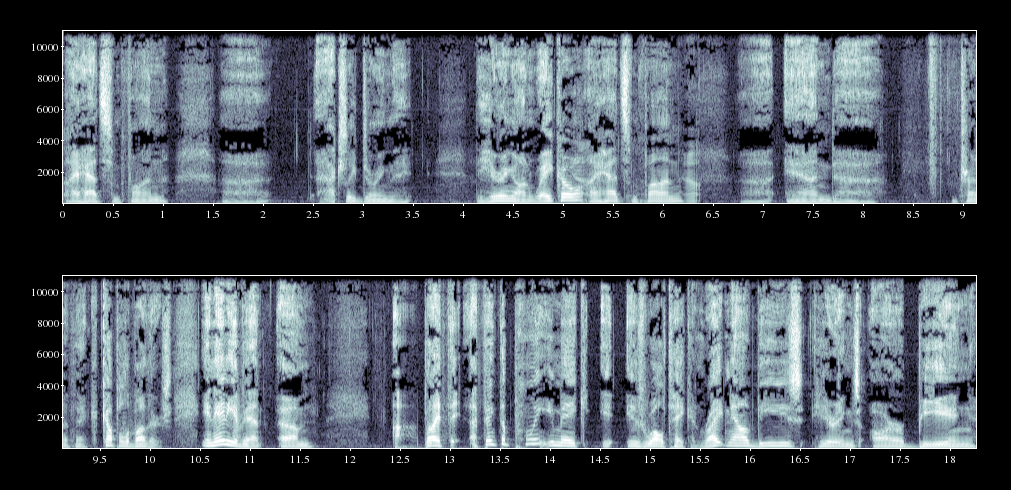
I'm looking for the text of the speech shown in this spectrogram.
I, I had some fun. Uh, actually, during the the hearing on Waco, I had some fun, Yeah. uh, and uh, I'm trying to think a couple of others. In any event, um, uh, but I, th- I think the point you make i- is well taken. Right now, these hearings are being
